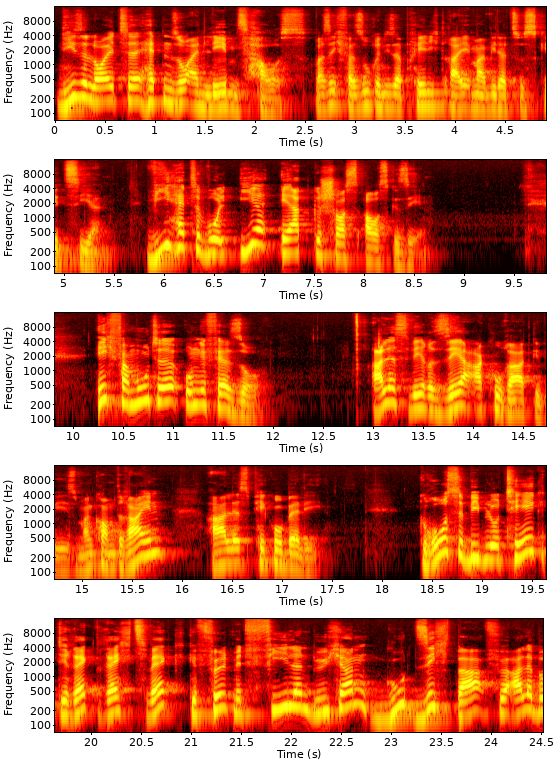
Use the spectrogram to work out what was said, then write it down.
diese Leute hätten so ein Lebenshaus, was ich versuche in dieser Predigtreihe immer wieder zu skizzieren. Wie hätte wohl ihr Erdgeschoss ausgesehen? Ich vermute ungefähr so. Alles wäre sehr akkurat gewesen. Man kommt rein, alles picobelli. Große Bibliothek direkt rechts weg, gefüllt mit vielen Büchern, gut sichtbar für alle Be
